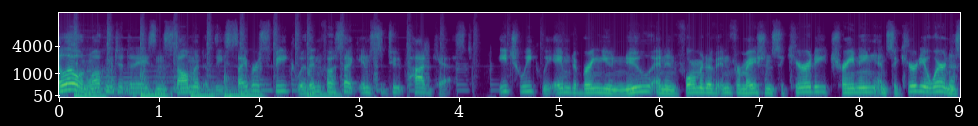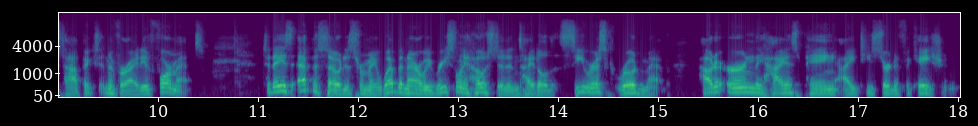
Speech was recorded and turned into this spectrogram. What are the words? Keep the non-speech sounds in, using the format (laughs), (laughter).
Hello, and welcome to today's installment of the Cyberspeak with InfoSec Institute podcast. Each week, we aim to bring you new and informative information security, training, and security awareness topics in a variety of formats. Today's episode is from a webinar we recently hosted entitled CRISC Roadmap How to Earn the Highest Paying IT Certification.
